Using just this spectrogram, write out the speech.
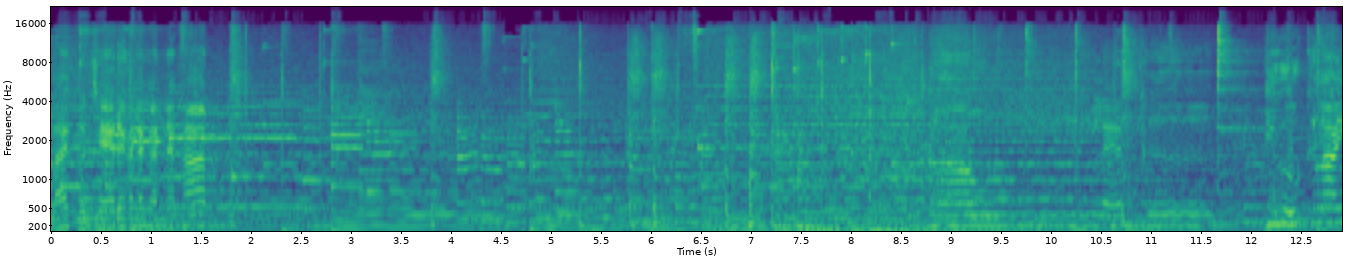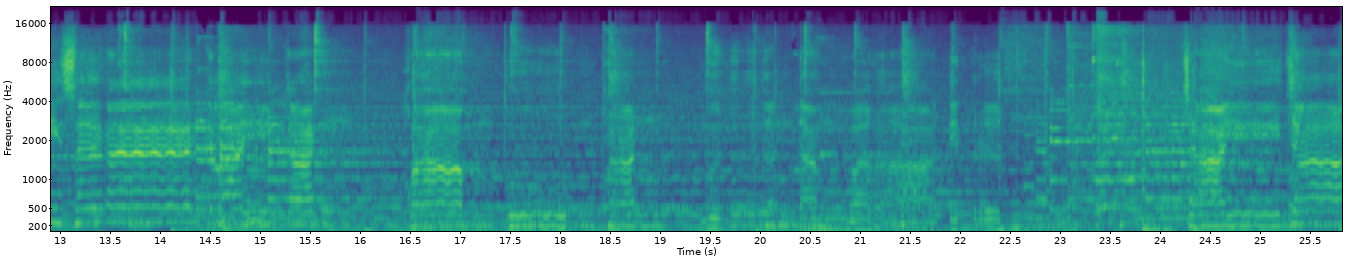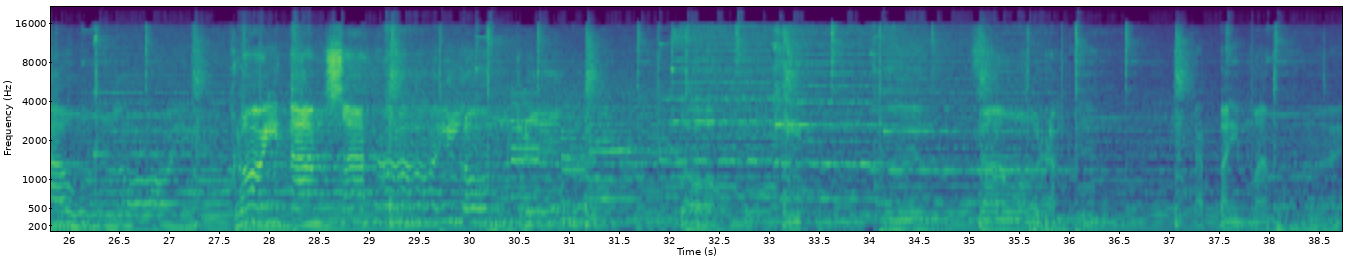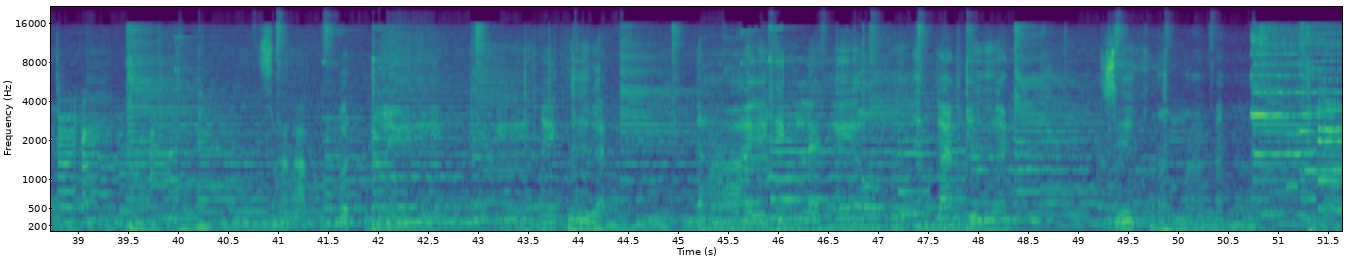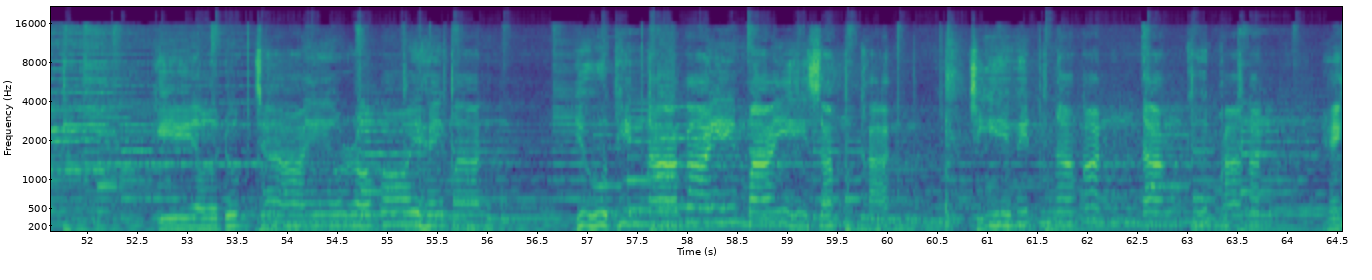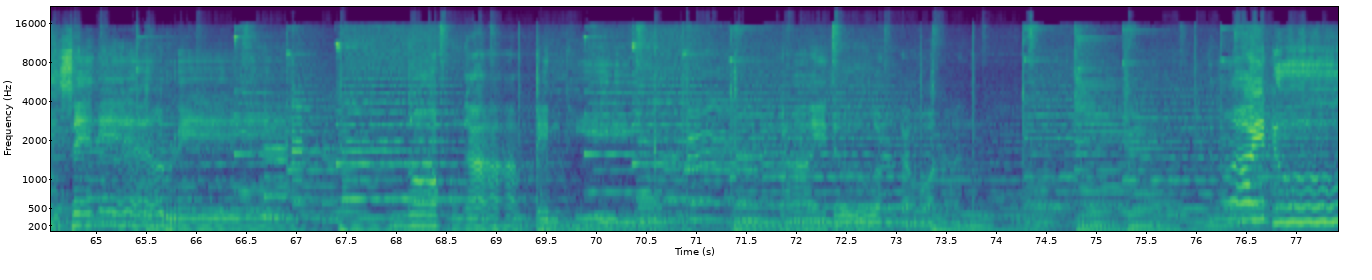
ไลค์กดแชร์ด้วยกันแล้วกันนะครับเราและเธออยู่ไกลแสนไกลกัน ความผูกพันเหมือน ม้ฝากบทเพลงให้เพื่อน ได้ยินแล้วเหมือนการเยือน สื่อความหมายเกี่ยวดวงใจรอคอยให้มัน อยู่ที่ไหนไม่สำคัญ ชีวิตนั้นดังคือพันแห่งเสรี งบงามเต็มที่ใต้ดวงตะวันใต้ดวง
